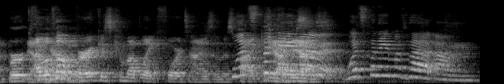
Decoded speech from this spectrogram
on Burke. Yeah. I love how Burke has come up like four times on this What's podcast. Yeah, name yeah. of? What's the name of that um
